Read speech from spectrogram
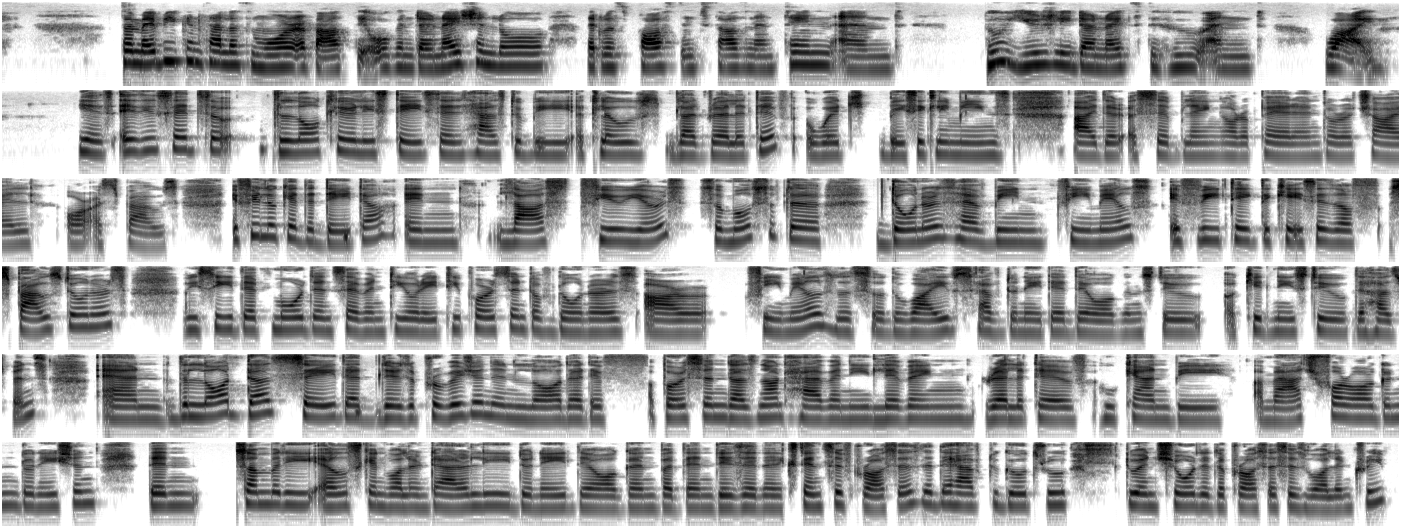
So maybe you can tell us more about the organ donation law that was passed in 2010 and who usually donates to who and why. Yes, as you said, so the law clearly states that it has to be a close blood relative, which basically means either a sibling or a parent or a child or a spouse. If you look at the data in last few years, so most of the donors have been females. If we take the cases of spouse donors, we see that more than 70 or 80% of donors are females so the wives have donated their organs to uh, kidneys to the husbands and the law does say that there's a provision in law that if a person does not have any living relative who can be a match for organ donation then somebody else can voluntarily donate their organ but then there's an extensive process that they have to go through to ensure that the process is voluntary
